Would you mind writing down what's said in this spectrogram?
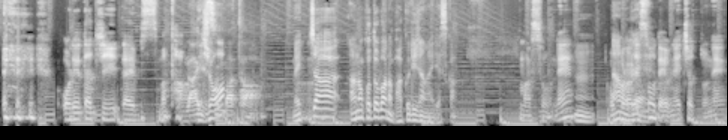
俺たちライブスまた。ライスでしょ？また。めっちゃあの言葉のパクリじゃないですか。まあそうねう。ん。なので、そうだよね、ちょっとね。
